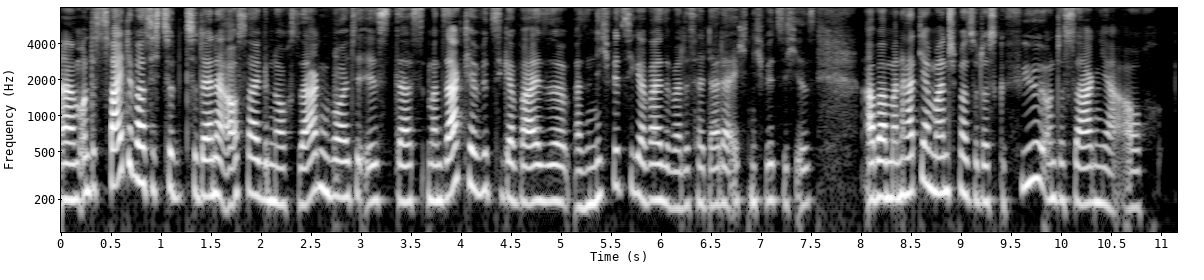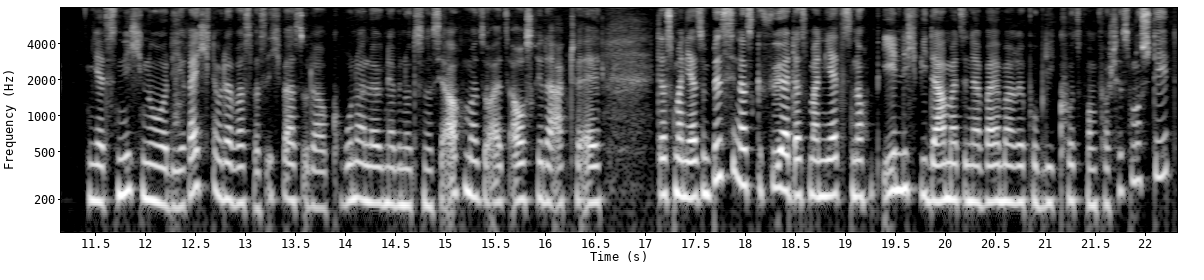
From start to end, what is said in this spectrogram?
Ähm, und das Zweite, was ich zu, zu deiner Aussage noch sagen wollte, ist, dass man sagt ja witzigerweise, also nicht witzigerweise, weil das halt leider echt nicht witzig ist, aber man hat ja manchmal so das Gefühl, und das sagen ja auch jetzt nicht nur die Rechten oder was weiß ich was, oder auch Corona-Leugner benutzen das ja auch immer so als Ausrede aktuell, dass man ja so ein bisschen das Gefühl hat, dass man jetzt noch ähnlich wie damals in der Weimarer Republik kurz vorm Faschismus steht.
